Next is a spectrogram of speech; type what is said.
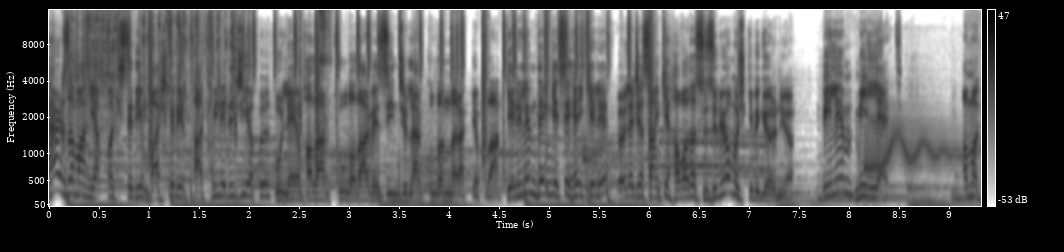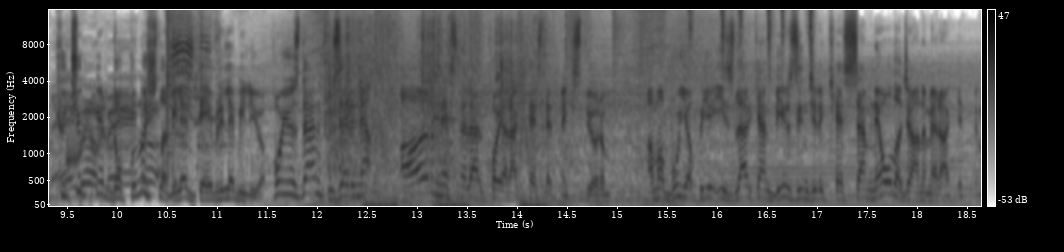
Her zaman yapmak istediğim başka bir tatmin edici yapı bu levhalar, tuğlalar ve zincirler kullanılarak yapılan. Gerilim dengesi heykeli böylece sanki havada süzülüyormuş gibi görünüyor. Bilim millet. Ama küçük bir dokunuşla bile devrilebiliyor. Bu yüzden üzerine ağır nesneler koyarak test etmek istiyorum. Ama bu yapıyı izlerken bir zinciri kessem ne olacağını merak ettim.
